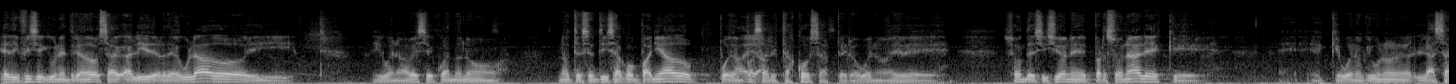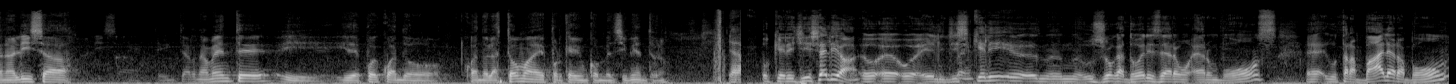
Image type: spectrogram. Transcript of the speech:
es difícil que un entrenador salga líder de algún lado y, y bueno, a veces cuando no, no te sentís acompañado, pueden pasar estas cosas, pero bueno, eh, son decisiones personales que, eh, que bueno, que uno las analiza internamente y, y después cuando, cuando las toma es porque hay un convencimiento, ¿no? O que ele disse ali, ó, ele disse que ele, eh, os jogadores eram, eram bons, eh, o trabalho era bom,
